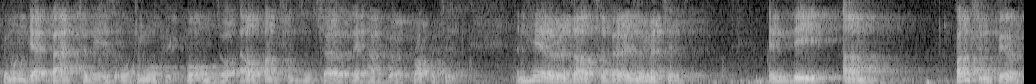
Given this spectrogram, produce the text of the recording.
can one get back to these automorphic forms or L functions and show that they have good properties? And here the results are very limited. In the um, function field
